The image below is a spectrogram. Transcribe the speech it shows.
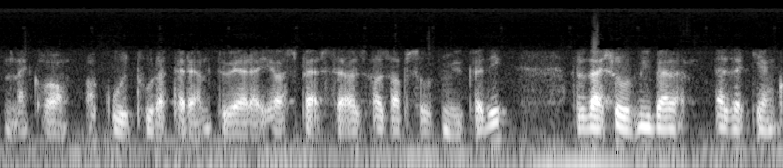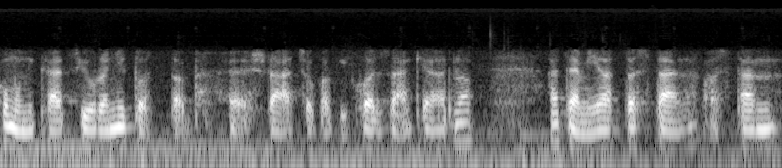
nek a, a kultúra teremtő ereje, az persze az, az abszolút működik. Ráadásul, mivel ezek ilyen kommunikációra nyitottabb eh, srácok, akik hozzánk járnak, hát emiatt aztán, aztán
